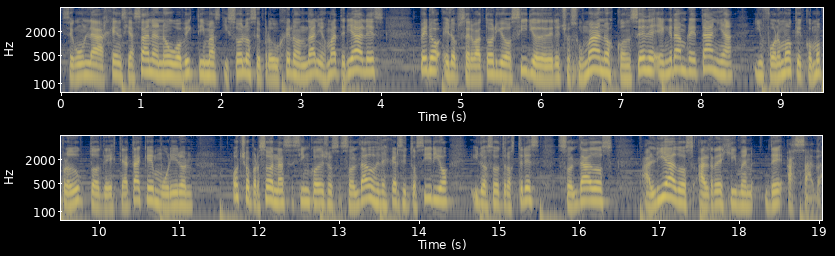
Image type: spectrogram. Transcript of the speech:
Según la agencia Sana, no hubo víctimas y solo se produjeron daños materiales, pero el Observatorio Sirio de Derechos Humanos, con sede en Gran Bretaña, informó que como producto de este ataque murieron ocho personas, cinco de ellos soldados del ejército sirio y los otros tres soldados aliados al régimen de Assad.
